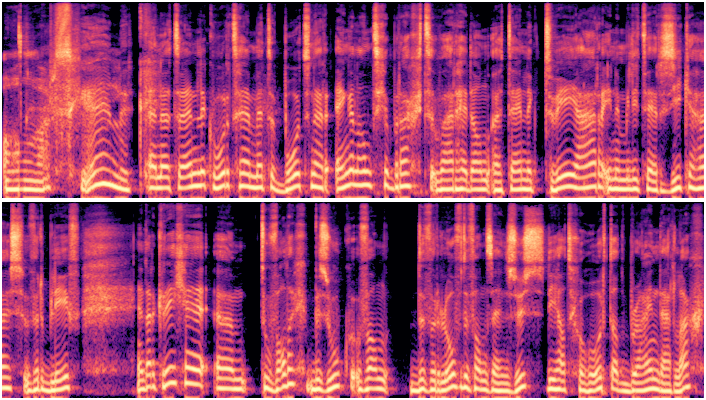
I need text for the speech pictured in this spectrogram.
Onwaarschijnlijk. En uiteindelijk wordt hij met de boot naar Engeland gebracht, waar hij dan uiteindelijk twee jaar in een militair ziekenhuis verbleef. En daar kreeg hij um, toevallig bezoek van de verloofde van zijn zus, die had gehoord dat Brian daar lag.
